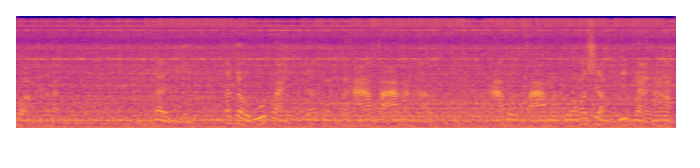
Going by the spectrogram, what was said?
ถ่วงนี่แหละใต้ดีเขาเจะอูดไว้เดี๋ยวตรงไปหาฟ้ามันครับหาเบิ่งฟ้ามันตัวเขาเชื่อมปิดไว้นะครับ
